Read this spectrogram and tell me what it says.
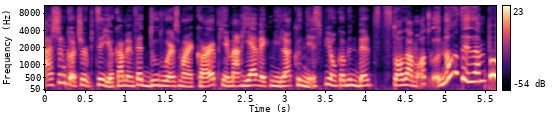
Ashton Kutcher, puis, tu sais, il a quand même fait Dude, Where's My Car? Puis, il est marié avec Mila Kunis. Puis, ils ont comme une belle petite histoire d'amour. En tout cas, non, t'es aimes pas?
